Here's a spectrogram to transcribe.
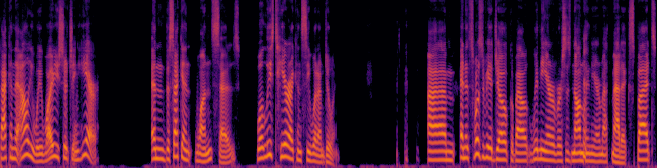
back in the alleyway. Why are you searching here? And the second one says, Well, at least here I can see what I'm doing. Um, and it's supposed to be a joke about linear versus nonlinear mathematics, but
